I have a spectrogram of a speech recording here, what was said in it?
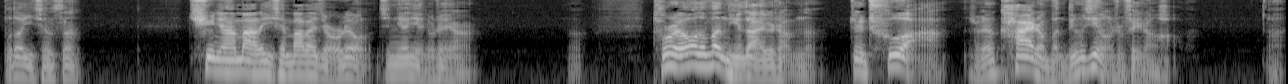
不到一千三。去年还卖了一千八百九十六，今年也就这样。啊，途锐欧的问题在于什么呢？这车啊，首先开着稳定性是非常好的，啊，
